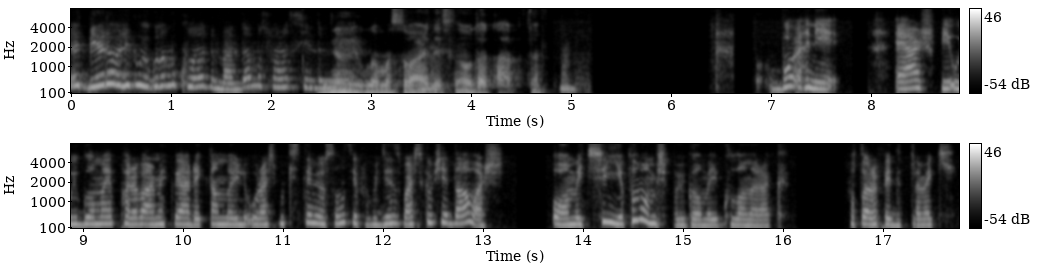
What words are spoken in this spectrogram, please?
Evet bir ara öyle bir uygulama kullanıyordum ben de ama sonra sildim. Bunun uygulaması vardı eskiden o da kalktı. Bu hani eğer bir uygulamaya para vermek veya reklamlarıyla uğraşmak istemiyorsanız yapabileceğiniz başka bir şey daha var. O amaç için yapılmamış bu uygulamayı kullanarak fotoğraf editlemek.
